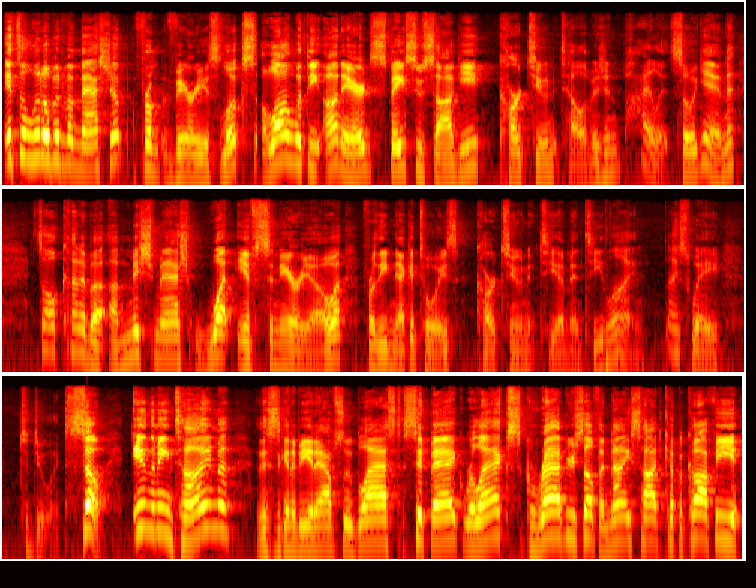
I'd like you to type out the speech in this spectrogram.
it's a little bit of a mashup from various looks, along with the unaired Space Usagi cartoon television pilot. So again, it's all kind of a, a mishmash what if scenario for the NECA Toys cartoon TMNT line. Nice way to do it. So, in the meantime, this is going to be an absolute blast. Sit back, relax, grab yourself a nice hot cup of coffee.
